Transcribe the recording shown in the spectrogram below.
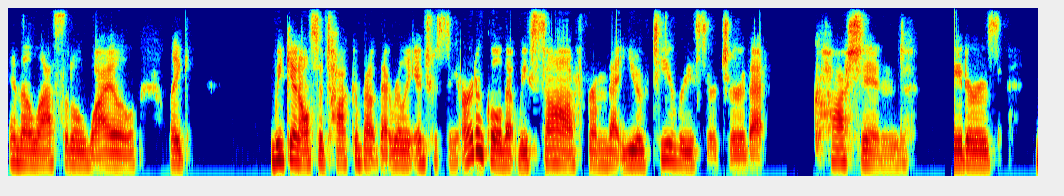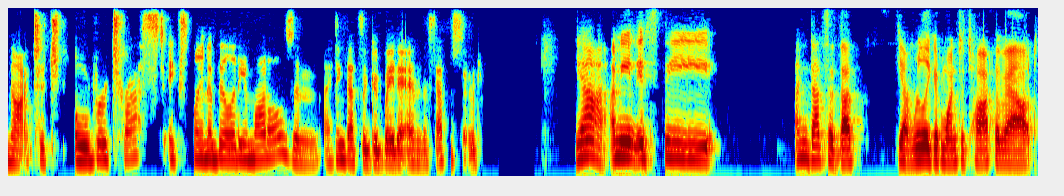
in the last little while. Like we can also talk about that really interesting article that we saw from that U of T researcher that cautioned readers not to tr- over trust explainability models. And I think that's a good way to end this episode. Yeah. I mean, it's the, I mean, that's a, that, yeah, really good one to talk about.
